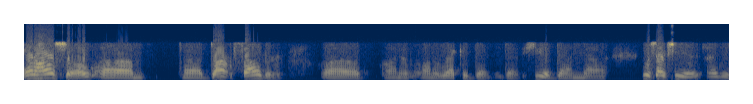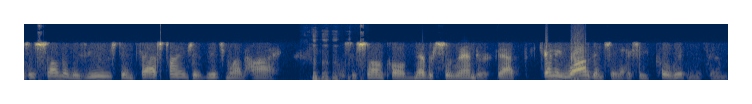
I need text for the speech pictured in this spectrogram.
and also um, uh, Don Felder uh, on a on a record that that he had done. Uh, it was actually a, it was a song that was used in Fast Times at Ridgemont High. it was a song called "Never Surrender" that Kenny Loggins had actually co-written with him.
